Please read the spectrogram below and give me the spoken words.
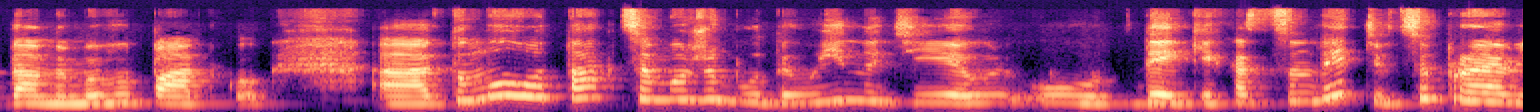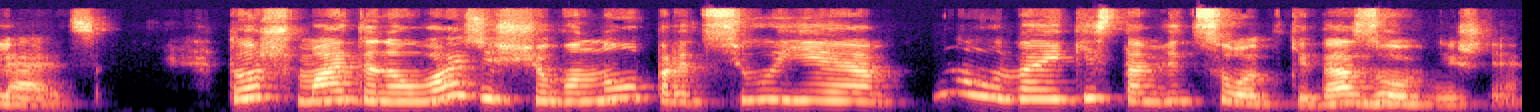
в даному випадку. Е, Тому отак це може бути. У Іноді у у деяких асцендентів це проявляється. Тож майте на увазі, що воно працює ну, на якісь там відсотки да, зовнішнє.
